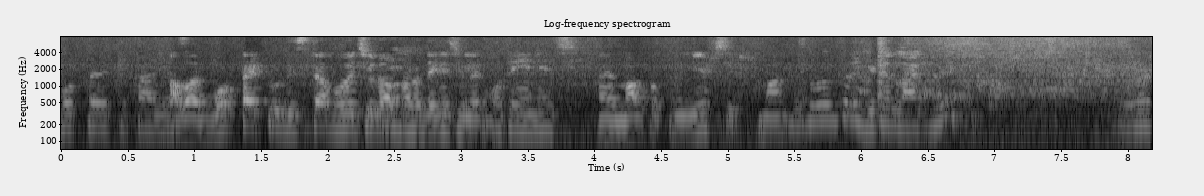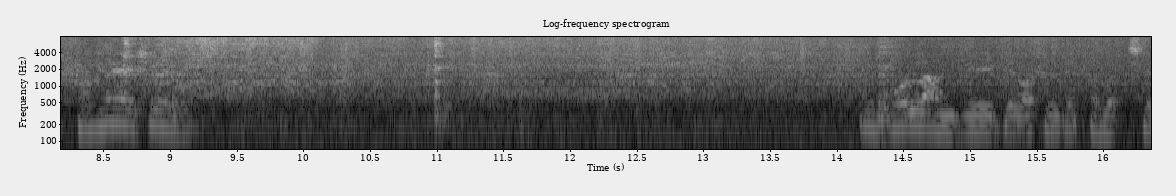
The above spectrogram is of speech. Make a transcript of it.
বোর্ডটা একটু কাজ আবার বোর্ডটা একটু ডিস্টার্ব হয়েছিল আপনারা দেখেছিলেন? ওটা এনেছি। হ্যাঁ মালপত্র নিয়ে এসছিস? মাংস তো বলতে যেটা লাগবে ওরা সন্ধ্যায় এসে বললাম যে এটা অসুবিধাটা হচ্ছে।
